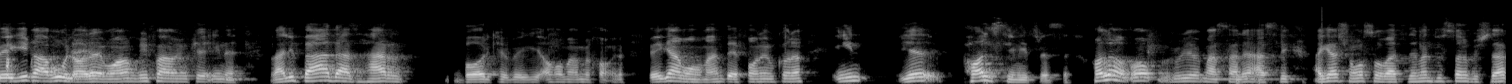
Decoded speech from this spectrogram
بگی قبول آره ما هم می‌فهمیم که اینه. ولی بعد از هر بار که بگی آقا من می‌خوام اینو بگم و من دفاع نمی‌کنم این یه پالسی میفرسته. حالا ما روی مسئله اصلی اگر شما صحبت من دوست بیشتر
